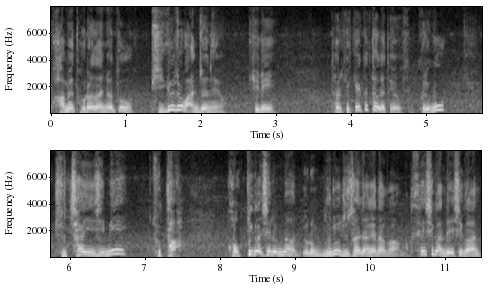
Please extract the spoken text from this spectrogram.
밤에 돌아다녀도 비교적 안전해요. 길이 다 이렇게 깨끗하게 되어 있어. 그리고 주차 인심이 좋다. 걷기가 싫으면 이런 무료 주차장에다가 막 3시간, 4시간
